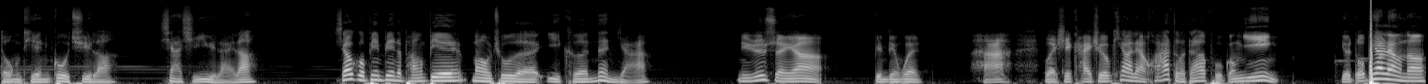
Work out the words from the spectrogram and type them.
冬天过去了，下起雨来了。小狗便便的旁边冒出了一颗嫩芽。你是谁呀？便便问。哈，我是开出漂亮花朵的蒲公英。有多漂亮呢？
